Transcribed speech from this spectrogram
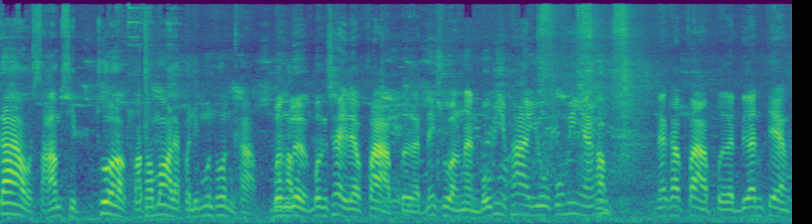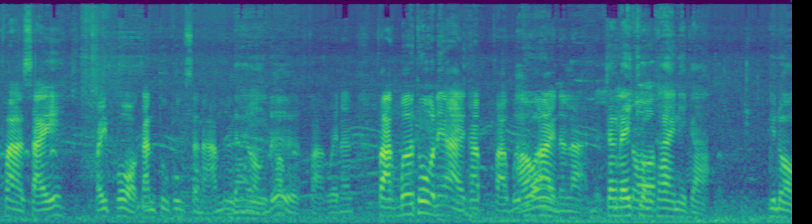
29 30ทั่วกทมและปริมณฑล ครับเบิ่งเลิกเบิ่งใช่แล้วฟ้าเปิดในช่วงนั้นบ่มีพายุบ่มีหยังครับนะครับฟ้าเปิดเดือนแจ้งฟ้าใสไปพ่อกันทุกๆสนามเด้อได้พี่น้องครัเด้บอฝากไว้นั้น ฝากเบอร์โทรนี่อ้ายครับฝากเบอร์โทรเอา อ้ายนั่นล่ะจังได้ติต่อช่วงท้ายนี่ก็พี่น้อง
